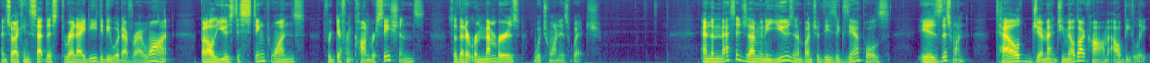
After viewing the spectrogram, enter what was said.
And so I can set this thread ID to be whatever I want, but I'll use distinct ones for different conversations so that it remembers which one is which. And the message that I'm going to use in a bunch of these examples is this one tell jim at gmail.com I'll be late.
